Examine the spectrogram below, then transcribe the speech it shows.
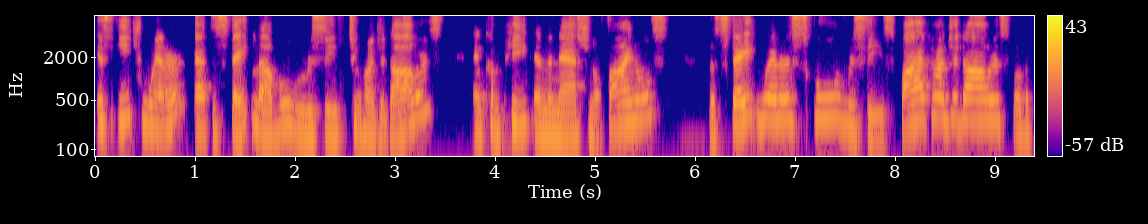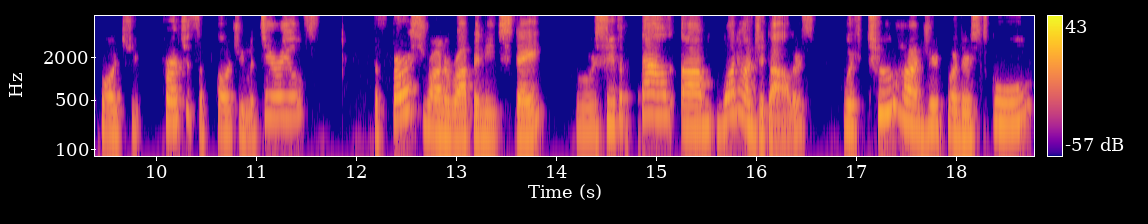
Is each winner at the state level will receive two hundred dollars and compete in the national finals. The state winners school receives five hundred dollars for the poetry purchase of poetry materials. The first runner-up in each state will receive um, one hundred dollars, with two hundred for their school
